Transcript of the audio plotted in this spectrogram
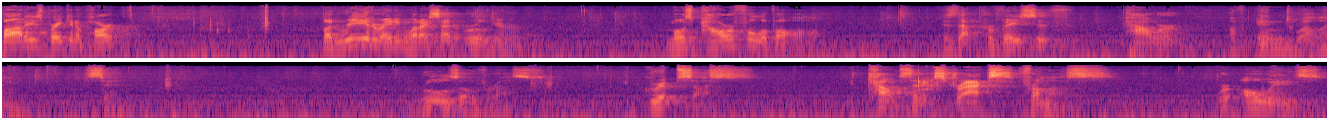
bodies breaking apart. But reiterating what I said earlier, most powerful of all is that pervasive power of indwelling sin. Rules over us, it grips us, it counts and extracts from us. We're always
